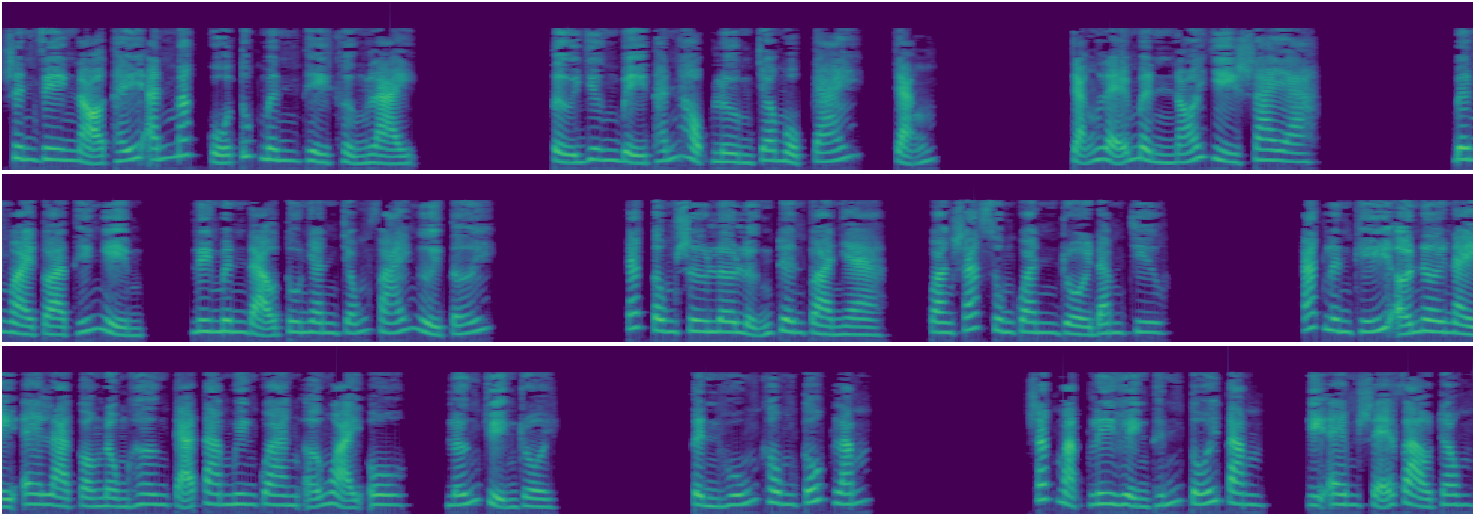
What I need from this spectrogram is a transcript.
Sinh viên nọ thấy ánh mắt của Túc Minh thì khựng lại. Tự dưng bị thánh học lườm cho một cái, chẳng. Chẳng lẽ mình nói gì sai à? Bên ngoài tòa thí nghiệm, Liên minh đạo tu nhanh chóng phái người tới. Các tông sư lơ lửng trên tòa nhà, quan sát xung quanh rồi đâm chiêu. Ác linh khí ở nơi này e là còn nồng hơn cả tam nguyên quan ở ngoại ô, lớn chuyện rồi. tình huống không tốt lắm. Sắc mặt Ly Huyền Thính tối tăm, chị em sẽ vào trong.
